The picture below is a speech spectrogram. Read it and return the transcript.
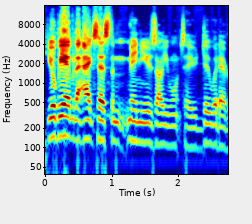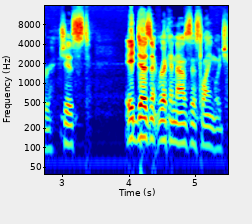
you'll be able to access the menus all you want to, do whatever. Just, it doesn't recognize this language.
